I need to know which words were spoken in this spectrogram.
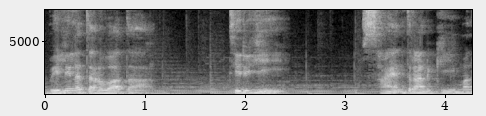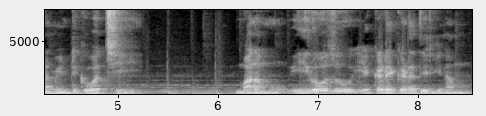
వెళ్ళిన తర్వాత తిరిగి సాయంత్రానికి మనం ఇంటికి వచ్చి మనము ఈరోజు ఎక్కడెక్కడ తిరిగినాము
